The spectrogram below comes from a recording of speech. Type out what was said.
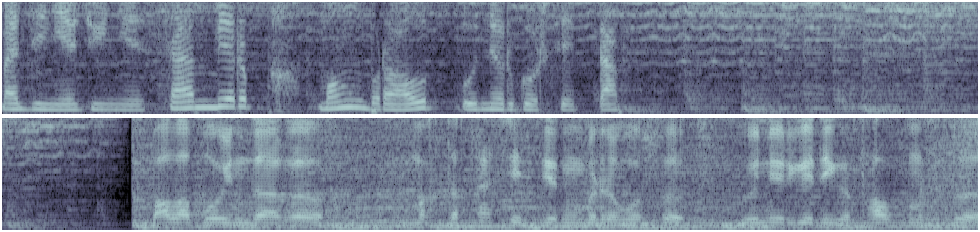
Мәдениет үйіне сән беріп мың бұралып өнер көрсетті. Бала бойындағы мықты қасиеттердің бірі осы өнерге деген талпынысы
